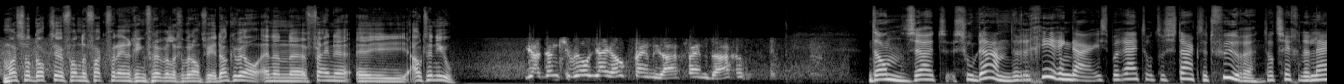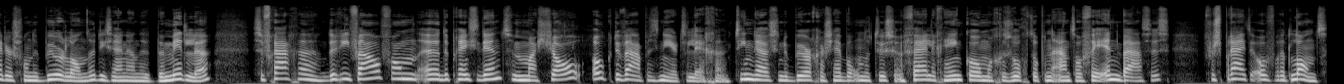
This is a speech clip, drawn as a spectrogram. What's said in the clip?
Marcel Dokter van de vakvereniging Vrijwillige Brandweer. Dank u wel en een fijne oud en nieuw. Ja, dankjewel. Jij ook. Fijne dagen. Fijne dagen. Dan Zuid-Soedan. De regering daar is bereid tot een staakt het vuren. Dat zeggen de leiders van de buurlanden. Die zijn aan het bemiddelen. Ze vragen de rivaal van eh, de president, Machal, ook de wapens neer te leggen. Tienduizenden burgers hebben ondertussen een veilig heenkomen gezocht op een aantal VN-bases, verspreid over het land.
